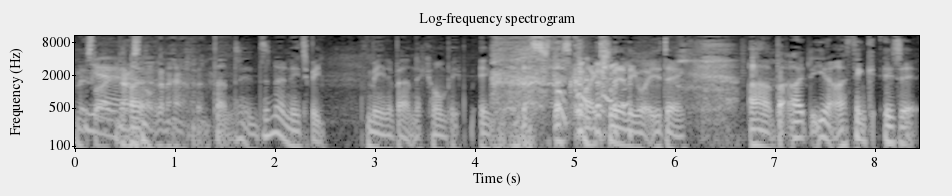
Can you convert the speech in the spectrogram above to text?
and it's like that's Uh, not going to happen. That, there's no need to be mean about Nick Hornby. That's, that's quite clearly what you're doing. Uh, but I, you know, I think is it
